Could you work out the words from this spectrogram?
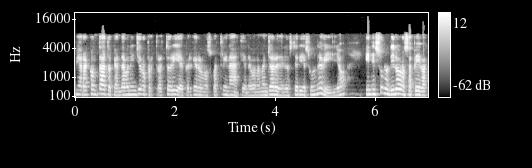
Mi ha raccontato che andavano in giro per trattorie perché erano squattrinati, andavano a mangiare nelle osterie sul naviglio e nessuno di loro sapeva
